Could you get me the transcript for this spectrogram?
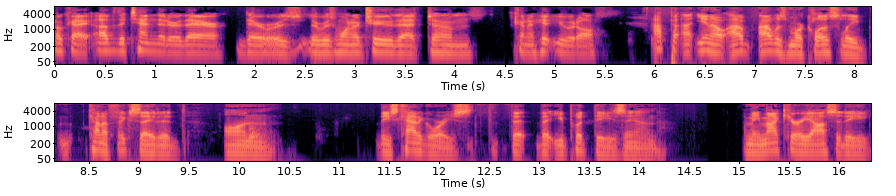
okay of the ten that are there, there was there was one or two that um, kind of hit you at all. I you know I I was more closely kind of fixated on these categories that that you put these in I mean, my curiosity,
